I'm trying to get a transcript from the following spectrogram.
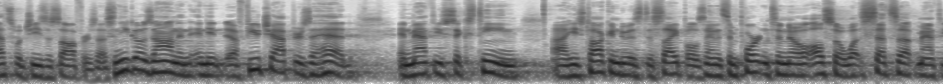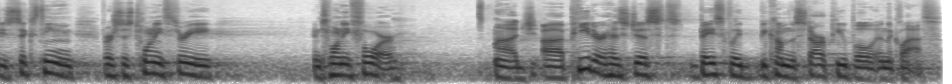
that's what Jesus offers us. And he goes on, and, and a few chapters ahead, in Matthew 16, uh, he's talking to his disciples, and it's important to know also what sets up Matthew 16, verses 23 and 24. Uh, uh, Peter has just basically become the star pupil in the class.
